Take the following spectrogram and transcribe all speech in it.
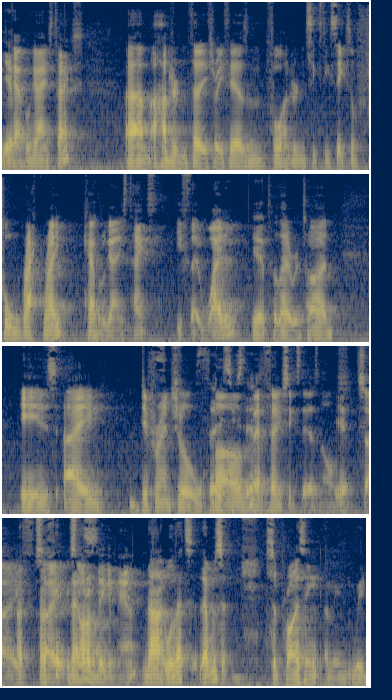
Yep. capital gains tax, um, one hundred and thirty three thousand four hundred and sixty six of full rack rate capital gains tax if they waited Yep. until they retired is a differential of 36,000. about thirty six thousand dollars. Yep. So, I- I so think it's not a big amount. No, well, that's that was surprising. I mean, we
